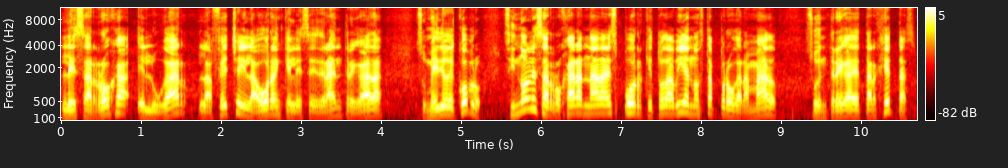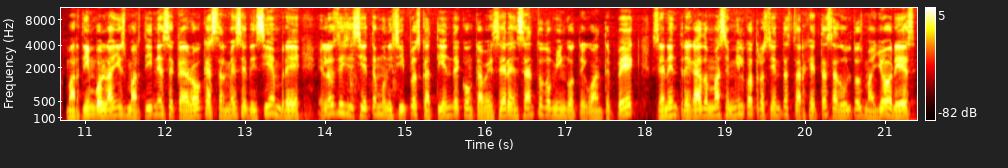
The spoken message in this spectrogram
les arroja el lugar, la fecha y la hora en que les será entregada su medio de cobro. Si no les arrojara nada es porque todavía no está programado su entrega de tarjetas. Martín Bolaños Martínez declaró que hasta el mes de diciembre, en los 17 municipios que atiende con cabecera en Santo Domingo, Tehuantepec, se han entregado más de 1.400 tarjetas a adultos mayores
